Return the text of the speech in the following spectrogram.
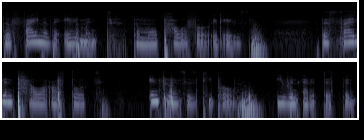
The finer the element, the more powerful it is. The silent power of thought influences people even at a distance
